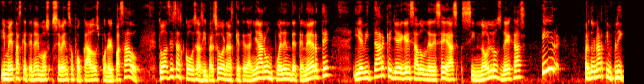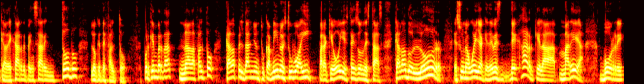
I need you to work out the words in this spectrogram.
y metas que tenemos se ven sofocados por el pasado. Todas esas cosas y personas que te dañaron pueden detenerte y evitar que llegues a donde deseas si no los dejas ir. Perdonarte implica dejar de pensar en todo lo que te faltó. Porque en verdad nada faltó. Cada peldaño en tu camino estuvo ahí para que hoy estés donde estás. Cada dolor es una huella que debes dejar que la marea borre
